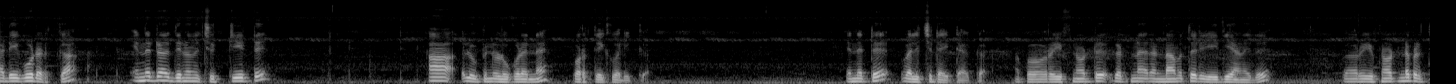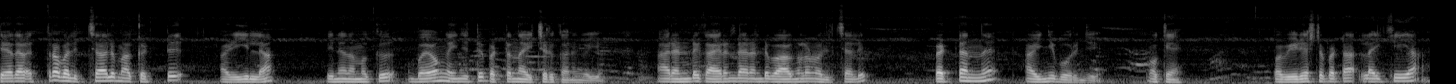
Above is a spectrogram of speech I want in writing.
അടി കൂടെ എടുക്കുക. എന്നിട്ട് ഇതിനൊന്ന് ചുറ്റിയിട്ട് ആ ലൂപ്പിന്റെ ഉള്ളിൽ കൂടെ തന്നെ പുറത്തേക്ക് വലിക്കുക. എന്നിട്ട് വലിച്ച് ടൈറ്റ് ആക്കുക. അപ്പോൾ റീഫ് നോട്ട് കെട്ടുന്ന രണ്ടാമത്തെ ഒരു രീതിയാണിത്. അപ്പോൾ റീഫ് നോട്ടിന്റെ പ്രത്യേകത എത്ര വലിച്ചാലും ആ കെട്ട് അഴിയില്ല. പിന്നെ നമുക്ക് ഉപയോഗം കഴിഞ്ഞിട്ട് പെട്ടെന്ന് അഴിച്ചെടുക്കാനും കഴിയും. ആ രണ്ട് കയറിന്റെ ആ രണ്ട് ഭാഗങ്ങളും വലിച്ചാൽ പെട്ടെന്ന് അഴിഞ്ഞു പോരും ചെയ്യും. ഓക്കെ? അപ്പോൾ വീഡിയോ ഇഷ്ടപ്പെട്ട ലൈക്ക് ചെയ്യുക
